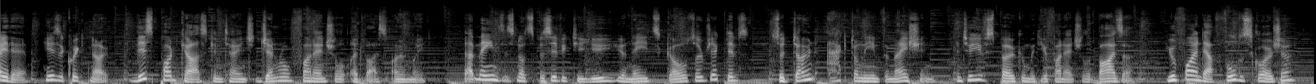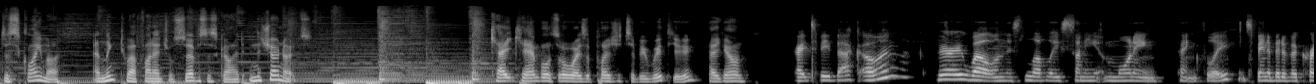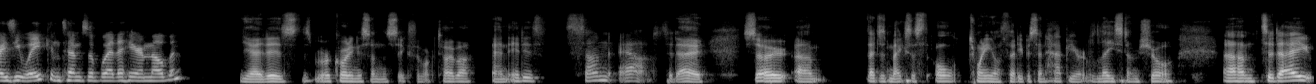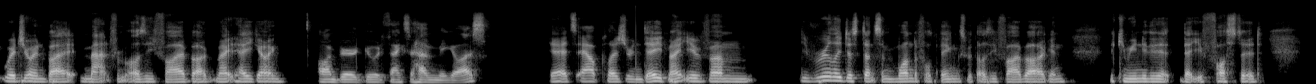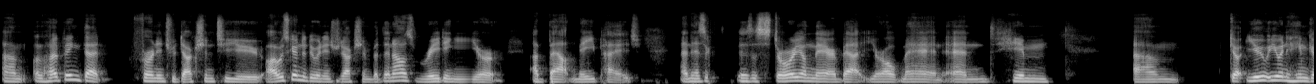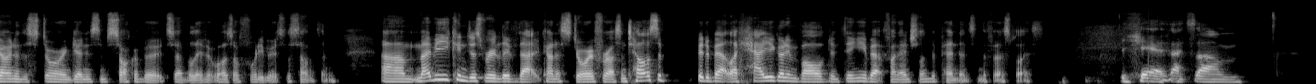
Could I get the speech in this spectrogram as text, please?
Hey there, here's a quick note. This podcast contains general financial advice only. That means it's not specific to you, your needs, goals, or objectives, so don't act on the information until you've spoken with your financial advisor. You'll find our full disclosure, disclaimer, and link to our financial services guide in the show notes. Kate Campbell, it's always a pleasure to be with you. How you going? Great to be back, Owen. Very well on this lovely sunny morning, thankfully. It's been a bit of a crazy week in terms of weather here in Melbourne. Yeah, it is. We're recording this on the 6th of October and it is sun out today. So um, that just makes us all 20 or 30% happier, at least, I'm sure. Um, today, we're joined by Matt from Aussie Firebug. Mate, how you going? I'm very good. Thanks for having me, guys. Yeah, it's our pleasure indeed, mate. You've um, you've really just done some wonderful things with Aussie Firebug and the community that, that you've fostered. Um, I'm hoping that for an introduction to you. I was going to do an introduction, but then I was reading your about me page, and there's a there's a story on there about your old man and him. Um, go, you you and him going to the store and getting some soccer boots, I believe it was, or footy boots or something. Um, maybe you can just relive that kind of story for us and tell us a bit about like how you got involved in thinking about financial independence in the first place. Yeah, that's um,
